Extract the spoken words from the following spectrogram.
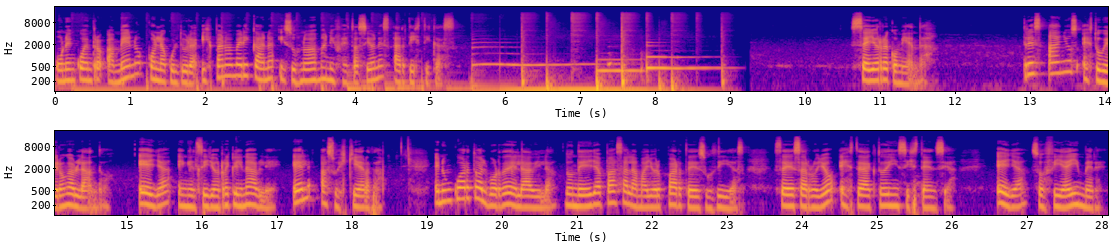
un encuentro ameno con la cultura hispanoamericana y sus nuevas manifestaciones artísticas. Sello recomienda. Tres años estuvieron hablando, ella en el sillón reclinable, él a su izquierda, en un cuarto al borde del Ávila, donde ella pasa la mayor parte de sus días, se desarrolló este acto de insistencia. Ella, Sofía Inver,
